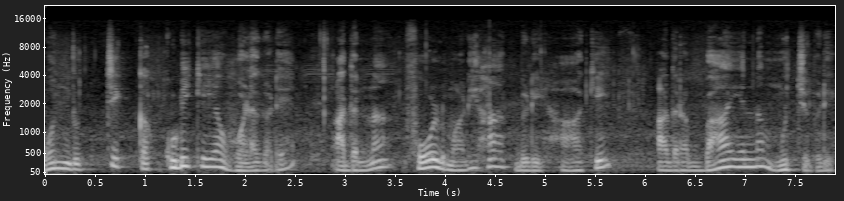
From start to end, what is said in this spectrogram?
ಒಂದು ಚಿಕ್ಕ ಕುಡಿಕೆಯ ಒಳಗಡೆ ಅದನ್ನು ಫೋಲ್ಡ್ ಮಾಡಿ ಹಾಕಿಬಿಡಿ. ಹಾಕಿ ಅದರ ಬಾಯನ್ನು ಮುಚ್ಚಿಬಿಡಿ.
